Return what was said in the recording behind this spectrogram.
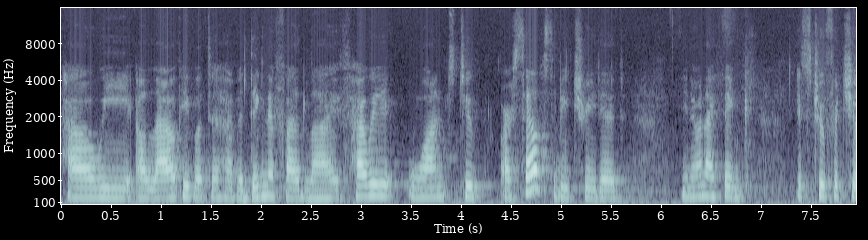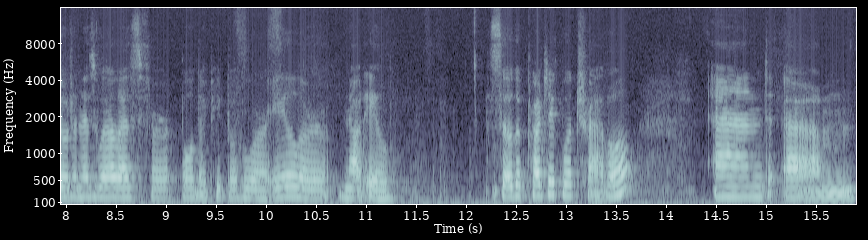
how we allow people to have a dignified life, how we want to ourselves to be treated, you know, and I think it's true for children as well as for older people who are ill or not ill. So the project will travel, and um,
